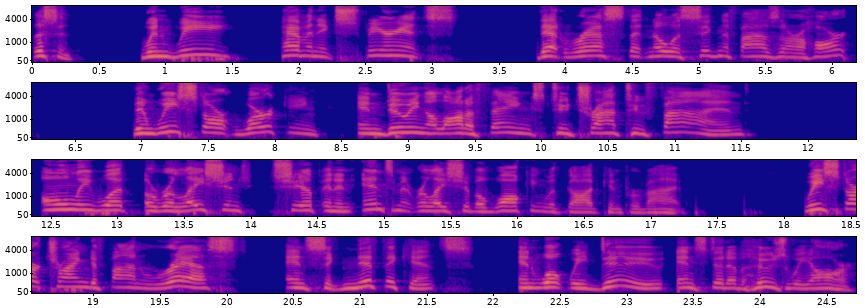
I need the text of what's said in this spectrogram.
Listen, when we have an experience that rest that Noah signifies in our heart, then we start working and doing a lot of things to try to find only what a relationship and an intimate relationship of walking with God can provide. We start trying to find rest and significance in what we do instead of whose we are.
